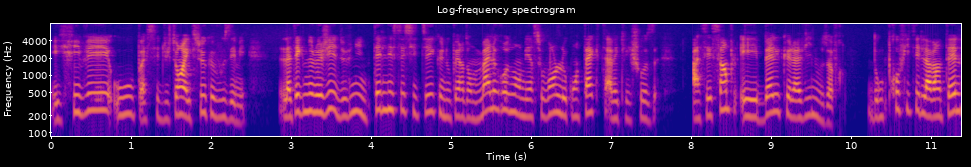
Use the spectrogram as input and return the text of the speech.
écrivez ou passez du temps avec ceux que vous aimez. La technologie est devenue une telle nécessité que nous perdons malheureusement bien souvent le contact avec les choses assez simples et belles que la vie nous offre. Donc profiter de la vingtaine,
